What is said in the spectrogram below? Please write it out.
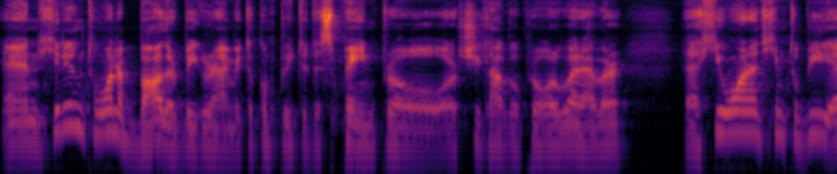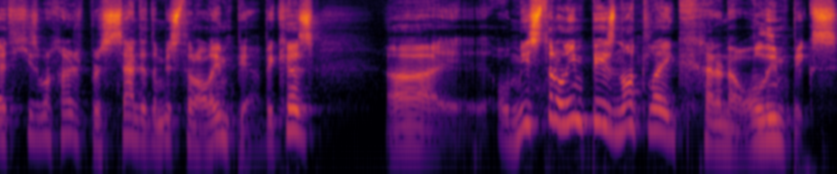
and he didn't want to bother Big Ramy to compete at the Spain Pro or Chicago Pro or whatever. Uh, he wanted him to be at his 100% at the Mr. Olympia because uh, Mr. Olympia is not like, I don't know, Olympics.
